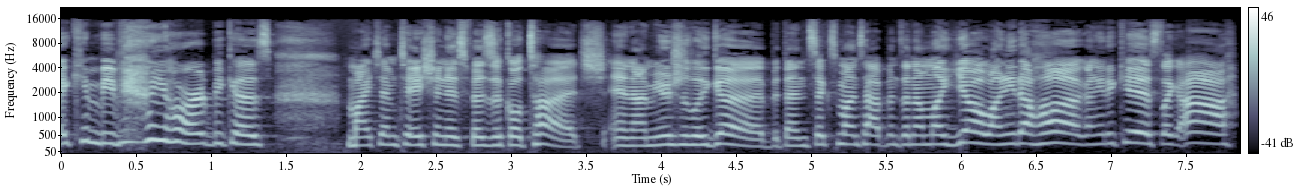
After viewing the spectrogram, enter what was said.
it can be very hard because my temptation is physical touch and I'm usually good. But then six months happens and I'm like, yo, I need a hug, I need a kiss, like, ah.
